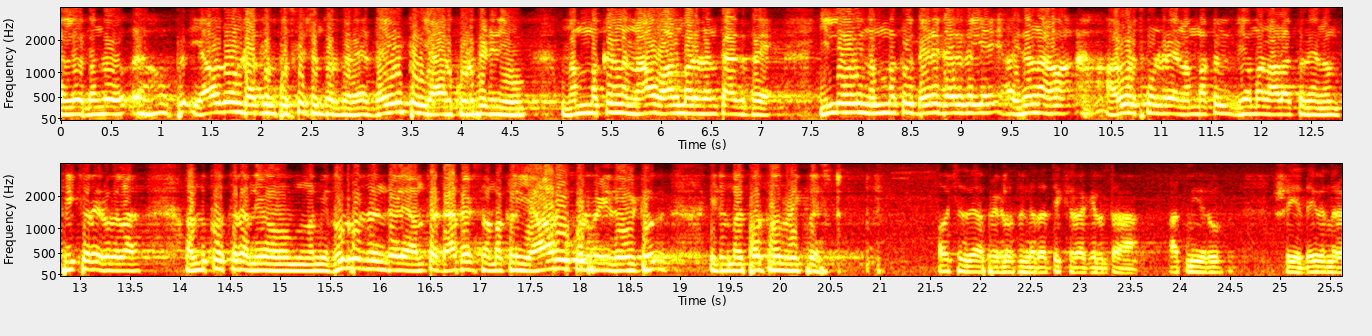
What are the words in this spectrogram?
ಅಲ್ಲಿ ಬಂದು ಯಾವುದೋ ಒಂದು ಡಾಕ್ಟರ್ ಪ್ರಿಸ್ಕ್ರಿಪ್ಷನ್ ತರ್ತಾರೆ. ದಯವಿಟ್ಟು ಯಾರು ಕೊಡಬೇಡಿ ನೀವು. ನಮ್ಮ ಮಕ್ಕಳನ್ನ ನಾವು ಹಾಳು ಮಾಡಿದಂತೆ ಆಗುತ್ತೆ. ಇಲ್ಲಿ ಹೋಗಿ ನಮ್ಮ ಮಕ್ಕಳು ಬೇರೆ ಜಾಗದಲ್ಲಿ ಇದನ್ನ ಅಳವಡಿಸ್ಕೊಂಡ್ರೆ ನಮ್ಮ ಮಕ್ಕಳ ಜೀವನ ಹಾಳಾಗ್ತದೆ, ನಮ್ಮ ಫ್ಯೂಚರ್ ಇರೋದಿಲ್ಲ. ಅದಕ್ಕೋಸ್ಕರ ನೀವು ನಮಗೆ ದುಡ್ಡು ಬರ್ತದೆ ಅಂತ ಹೇಳಿ ಅಂತ ಟ್ಯಾಬ್ಲೆಟ್ಸ್ ನಮ್ಮ ಮಕ್ಕಳಿಗೆ ಯಾರೂ ಕೊಡಬೇಡಿ ದಯವಿಟ್ಟು. It is my personal request ಔಷಧ ವ್ಯಾಪಾರಿಗಳ ಸಂಘದ ಅಧ್ಯಕ್ಷರಾಗಿರುವಂತಹ ಆತ್ಮೀಯರು ಶ್ರೀ ದೇವೇಂದ್ರ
